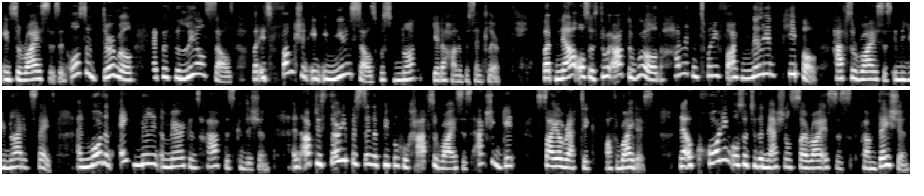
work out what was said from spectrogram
in psoriasis and also dermal epithelial cells, but its function in immune cells was not yet 100% clear. But now, also throughout the world, 125 million people have psoriasis in the United States, and more than 8 million Americans have this condition. And up to 30% of people who have psoriasis actually get psoriatic arthritis. Now, according also to the National Psoriasis Foundation,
